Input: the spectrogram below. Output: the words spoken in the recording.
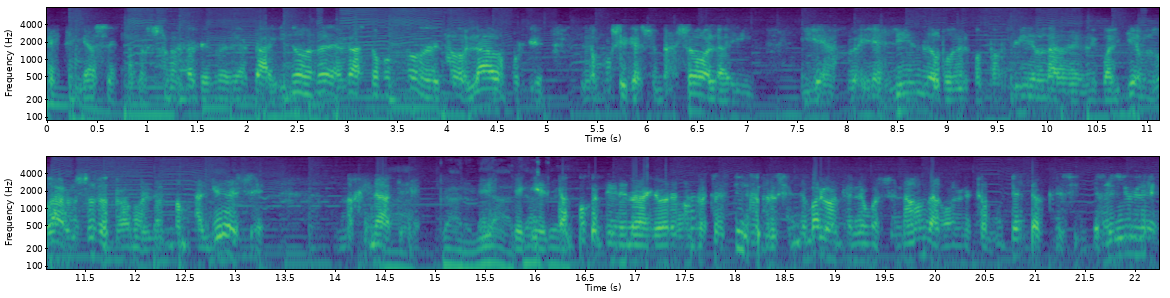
este que hace esta persona acá que no es de acá? Y no, no es de acá, somos todos de todos lados porque la música es una sola y, y, es, y es lindo poder compartirla desde cualquier lugar. Nosotros tenemos las normalidades, imagínate. Claro, Este, olvidate. que ah, claro. tampoco tiene nada que ver con nuestro estilo, pero sin embargo tenemos una onda con estos muchachos que es increíble,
